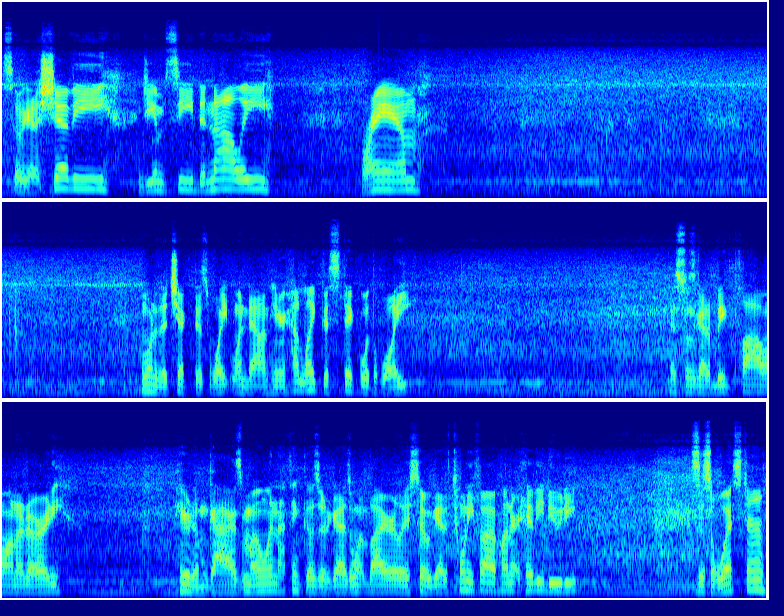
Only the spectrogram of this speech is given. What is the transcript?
So we got a Chevy, GMC Denali, Ram. wanted to check this white one down here. I'd like to stick with white. This one's got a big plow on it already. Hear them guys mowing. I think those are the guys that went by earlier. So we got a 2500 heavy duty. Is this a Western?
